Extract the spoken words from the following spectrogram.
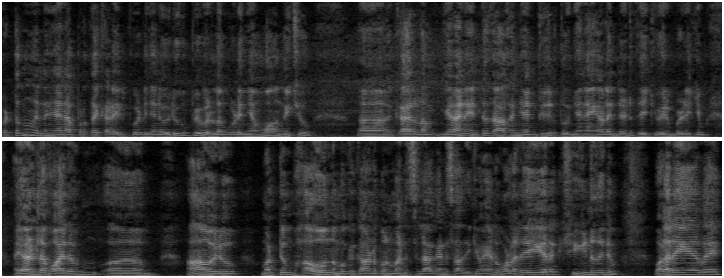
പെട്ടെന്ന് തന്നെ ഞാൻ അപ്പുറത്തെ കടയിൽ പോയിട്ട് ഞാൻ ഒരു കുപ്പി വെള്ളം കൂടി ഞാൻ വാങ്ങിച്ചു. കാരണം ഞാൻ എന്റെ ദാഹം ഞാൻ തീർത്തു. ഞാൻ അയാൾ എന്റെ അടുത്തേക്ക് വരുമ്പോഴേക്കും അയാളുടെ വരവും ആ, ഒരു മട്ടും ഭാവവും നമുക്ക് കാണുമ്പോൾ മനസ്സിലാക്കാൻ സാധിക്കും. അയാൾ വളരെയേറെ ക്ഷീണിതനും വളരെയേറെ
